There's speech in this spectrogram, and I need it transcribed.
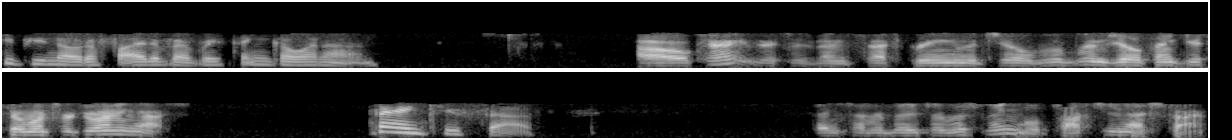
keep you notified of everything going on okay this has been seth greene with jill lublin jill thank you so much for joining us Thank you, Seth. Thanks, everybody, for listening. We'll talk to you next time.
